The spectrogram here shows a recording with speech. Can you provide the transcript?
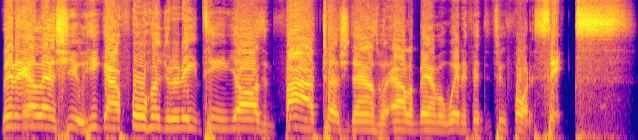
than LSU. He got 418 yards and five touchdowns with Alabama winning 52 46.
